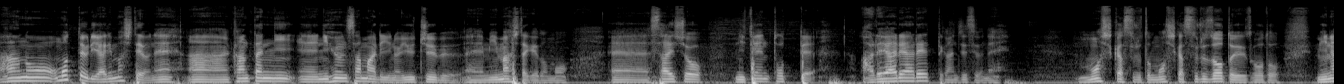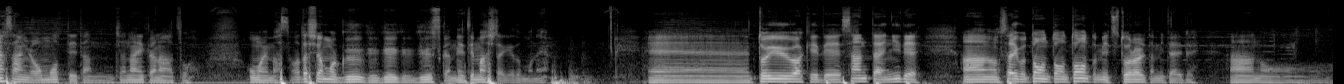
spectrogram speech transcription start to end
あの思ったよりやりましたよね。あ簡単に、えー、2分サマリーの YouTube、えー、見ましたけども、えー、最初2点取ってあれあれあれって感じですよね。もしかするともしかするぞということを皆さんが思っていたんじゃないかなと思います。私はもうグーグーグーグーグースか寝てましたけどもね。えー、というわけで3対2であの最後トントントンと3つ取られたみたいであの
